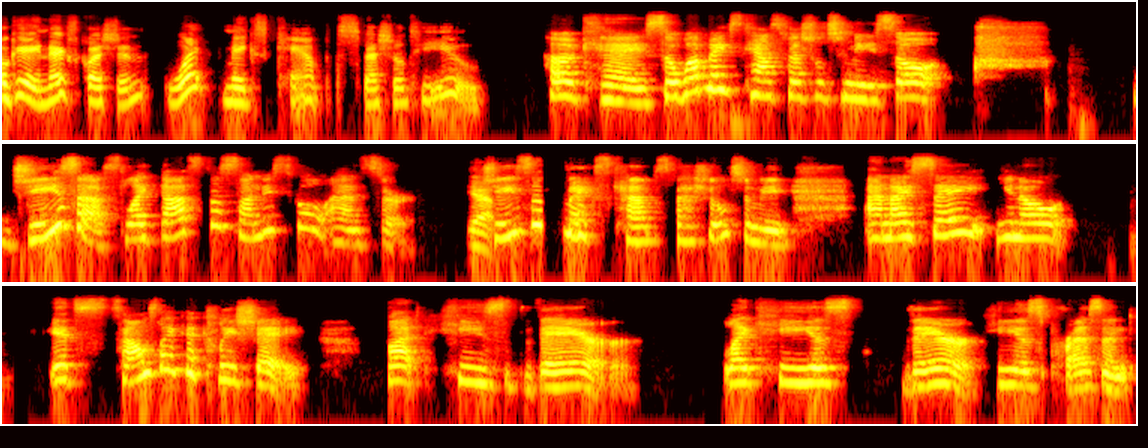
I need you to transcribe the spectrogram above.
okay, next question. What makes camp special to you? Okay, so what makes camp special to me? So, Jesus, like that's the Sunday school answer. Yeah. Jesus makes camp special to me. And I say, you know, it sounds like a cliche, but he's there. Like he is there, he is present.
